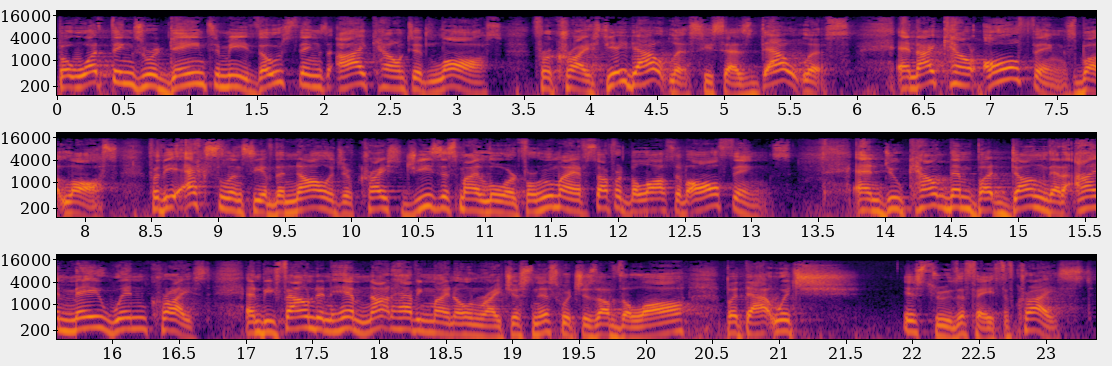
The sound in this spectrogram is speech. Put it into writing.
But what things were gained to me, those things I counted loss for Christ. Yea, doubtless, he says, doubtless. And I count all things but loss for the excellency of the knowledge of Christ Jesus my Lord, for whom I have suffered the loss of all things and do count them but dung that I may win Christ and be found in him, not having mine own righteousness, which is of the law, but that which is through the faith of Christ,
